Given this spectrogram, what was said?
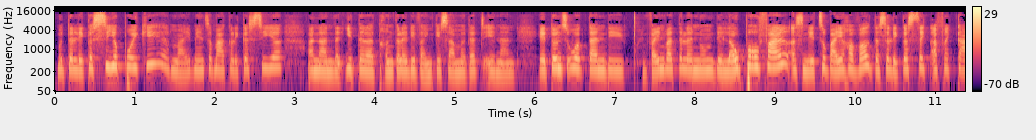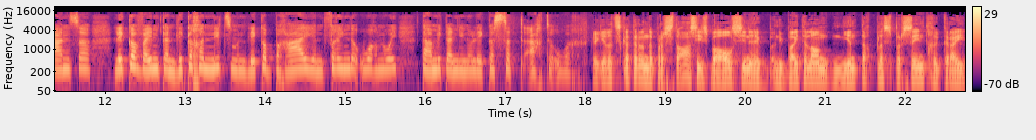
met 'n lekker seepotjie. My mense maak lekker see en dan eet hulle drink hulle die wyntjie saam met dit en dan het ons ook dan die wyn wat hulle noem die low profile is net so baie gewild. Dis 'n lekker Suid-Afrikaanse lekker wyn kan lekker geniet met lekker braai en vriende oornooi. daarmee kan jy nou lekker sit agteroor. Kyk, het skitterende prestasies behaal sien ek in die buiteland 90 plus persent gekry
